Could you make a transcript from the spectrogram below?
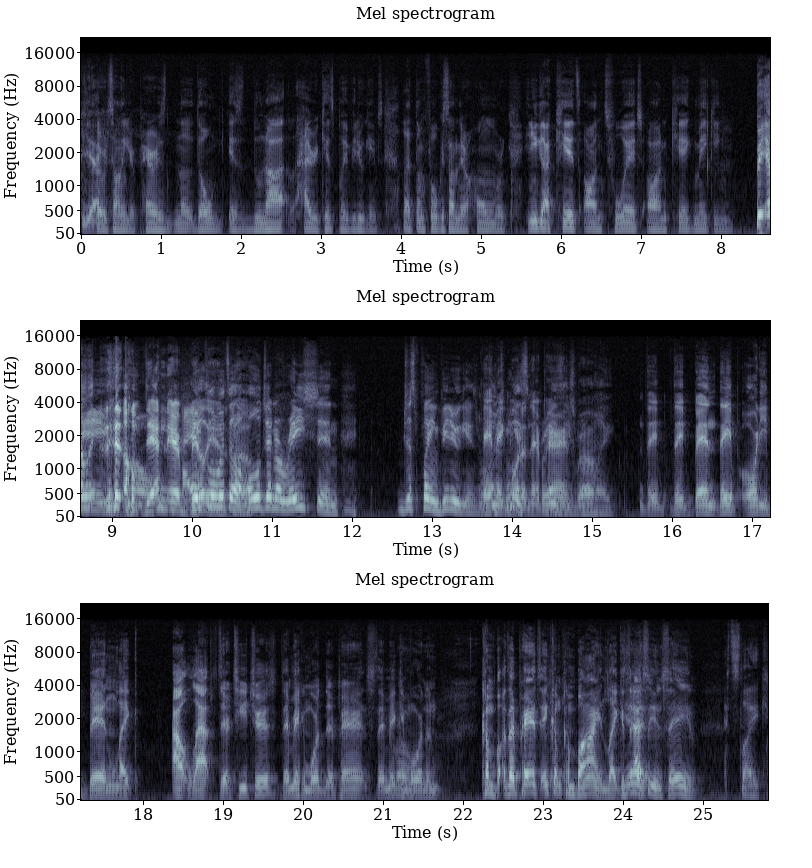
Yeah. They were telling your parents, no, don't is do not have your kids play video games. Let them focus on their homework. And you got kids on Twitch, on Kick, making Billion- oh, bro. damn near I billions, influenced a whole generation just playing video games. Bro. They Like, make more than their crazy, parents, bro. Like, They they've been they've already been like outlapped their teachers. They're making more than their parents. They're making Bro. more than com- their parents' income combined. Like it's Yeah. actually insane. it's like.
